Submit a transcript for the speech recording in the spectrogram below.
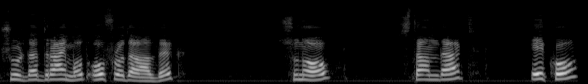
Şurada dry mod, offroad'a aldık. Snow, standart, eco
